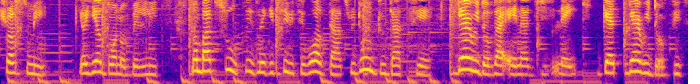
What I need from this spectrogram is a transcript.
trust me your year gonna be lit. Number two please negativity what's that? We don't do that here. Get rid of that energy like get get rid of it.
